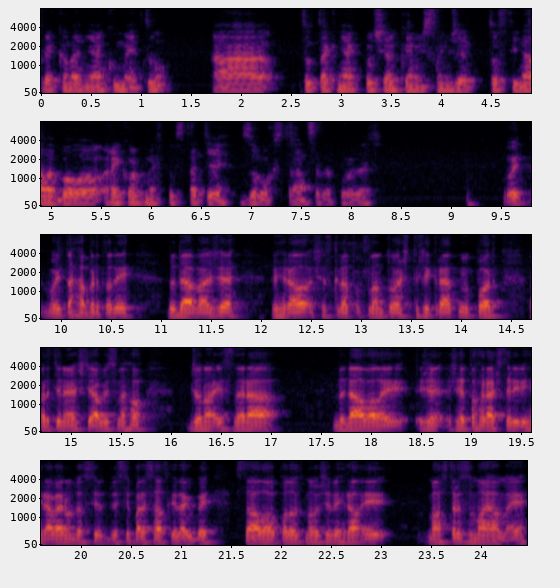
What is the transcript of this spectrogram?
prekonať nejakú metu a to tak nejak počiarkujem, myslím, že to v finále bolo rekordné v podstate z oboch strán, se dá povedať. Vojt, Vojta Haber tady dodává, že vyhrál šestkrát Atlantu a čtyřikrát Newport. Martina, ještě aby jsme ho Johna Isnera nedávali, že, že je to hráč, který vyhrává jenom 250, tak by stálo podotknout, že vyhrál i Masters v Miami,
